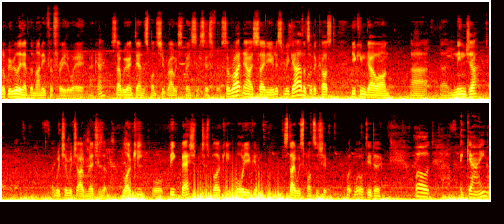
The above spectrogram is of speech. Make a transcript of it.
look, we really didn't have the money for free to air. Okay, so we went down the sponsorship road, which has been successful. So right now, I say to you, listen, regardless of the cost, you can go on uh, uh, Ninja, which which I imagine is Blokey, or Big Bash, which is Blokey, or you can stay with sponsorship. What, what do you do? Well, again,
